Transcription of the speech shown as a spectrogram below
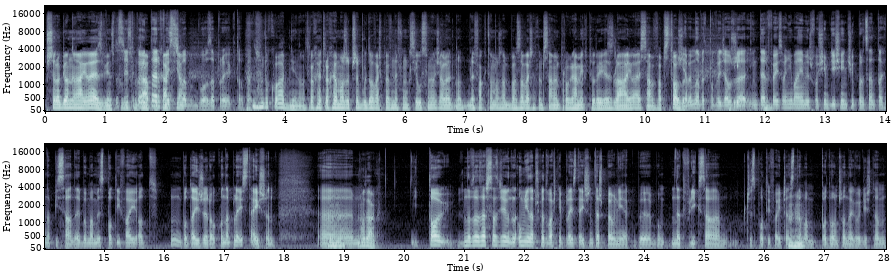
przerobiony iOS, więc to powiedzmy tylko ta aplikacja... trzeba by było zaprojektować. No dokładnie, no, trochę, trochę może przebudować pewne funkcje, usunąć, ale no, de facto można by bazować na tym samym programie, który jest dla iOSa w App Store. Ja bym nawet powiedział, że interfejs oni mają już w 80% napisany, bo mamy Spotify od hmm, bodajże roku na PlayStation. Mhm, no tak. I to no w zasadzie u mnie na przykład właśnie PlayStation też pełni jakby, bo Netflixa czy Spotify często Mhm. mam podłączonego gdzieś tam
